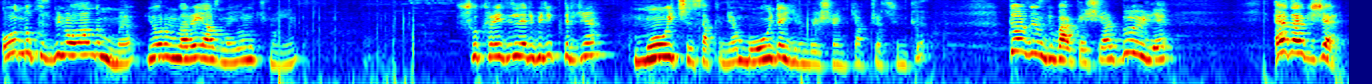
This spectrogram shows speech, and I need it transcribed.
19 bin olalım mı? Yorumlara yazmayı unutmayın. Şu kredileri biriktireceğim. Mo için saklayacağım. Mo'yu da 25 renk yapacağız çünkü. Gördüğünüz gibi arkadaşlar böyle. Evet arkadaşlar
